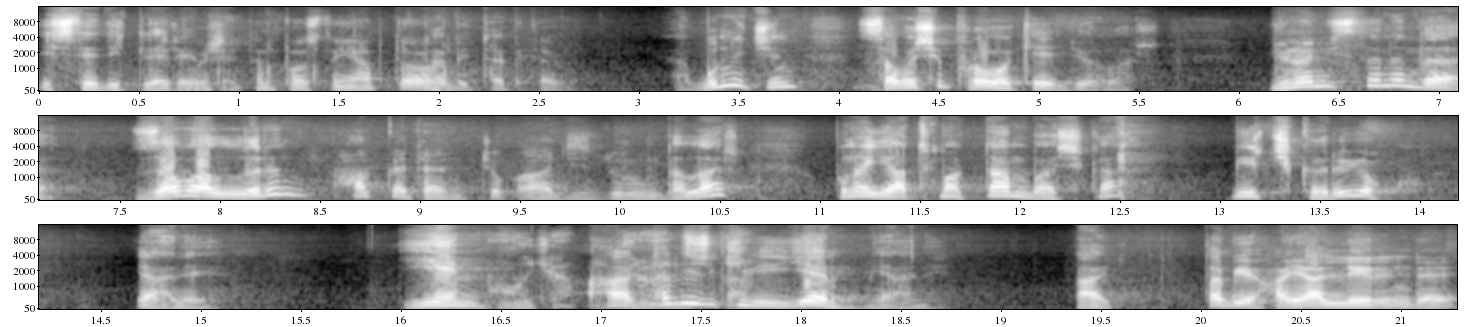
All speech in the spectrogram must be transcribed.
istedikleri. Washington Post'un yaptığı o. Tabii, tabii. Ya bunun için savaşı provoke ediyorlar. Yunanistan'ın da zavallıların hakikaten çok aciz durumdalar. Buna yatmaktan başka bir çıkarı yok. Yani Yem hocam. Ha, tabii ki bir yem yani. Ha, tabii hayallerinde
